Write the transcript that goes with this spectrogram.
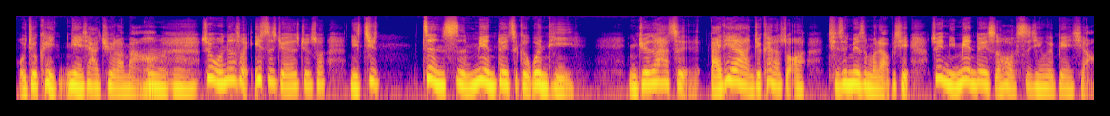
我就可以念下去了嘛。哈、嗯嗯，所以我那时候一直觉得，就是说你去正式面对这个问题。你觉得他是白天啊，你就看到说哦，其实没有什么了不起，所以你面对的时候事情会变小，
